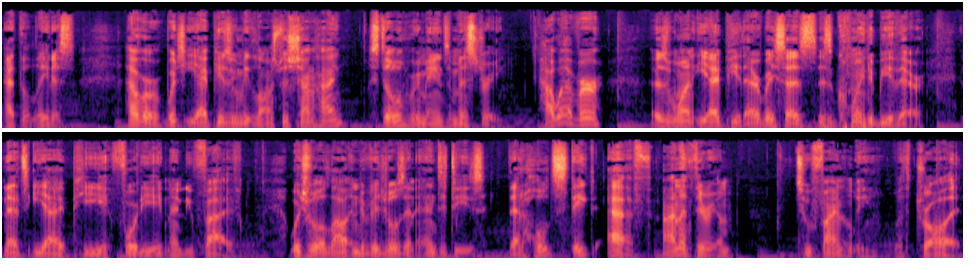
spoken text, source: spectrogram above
at the latest. However, which EIP is going to be launched with Shanghai still remains a mystery. However, there's one EIP that everybody says is going to be there, and that's EIP 4895, which will allow individuals and entities that hold staked ETH on Ethereum to finally withdraw it.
